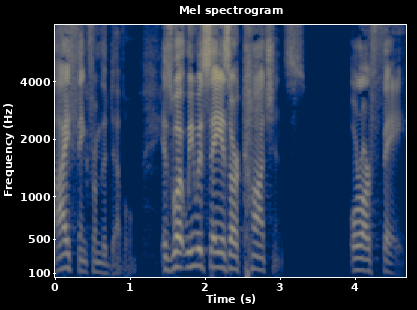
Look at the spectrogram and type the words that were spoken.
I think, from the devil, is what we would say is our conscience or our faith.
